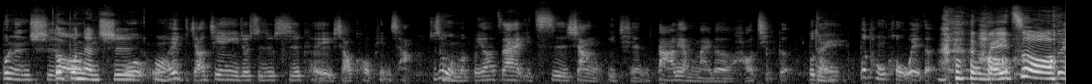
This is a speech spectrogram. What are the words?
不能吃，都不能吃。我我会比较建议，就是是可以小口品尝，就是我们不要再一次像以前大量买了好几个不同不同口味的。没错，对，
